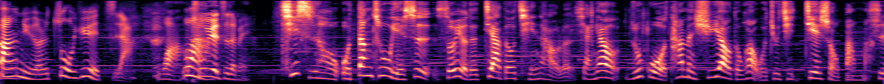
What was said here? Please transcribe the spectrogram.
帮女儿坐月子啊。哇出月子了没？其实哦，我当初也是所有的假都请好了，想要如果他们需要的话，我就去接手帮忙。是，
